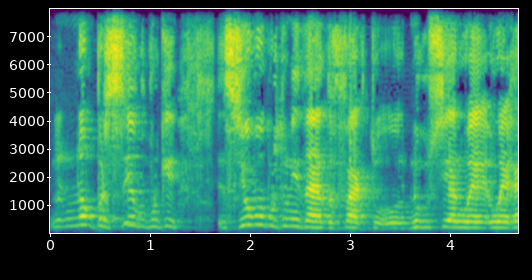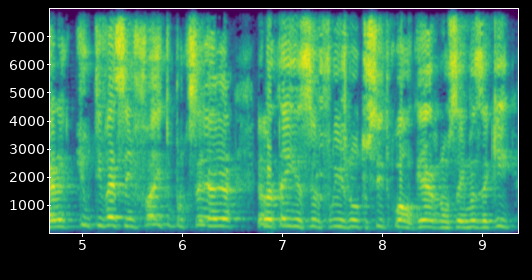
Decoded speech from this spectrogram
Não percebo, porque se houve oportunidade de facto negociar o Herrera, que o tivessem feito, porque se ele até ia ser feliz noutro sítio qualquer, não sei, mas aqui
